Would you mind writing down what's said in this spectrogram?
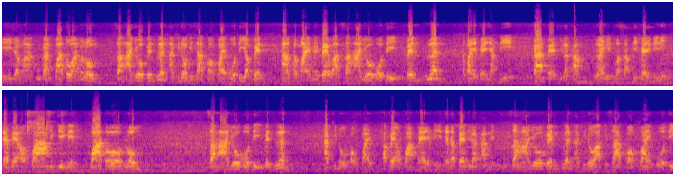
นี้จะมาคู่กันวาโตอันว่าลมสหายโยเป็นเพื่อนอคิโนคิสาของไฟโหติย่อมเป็นอ้าวทำไมไม่แปลว่าสหายโยโหติเป็นเพื่อนทำไมไม่แปลอย่างนี้ การแปลทีละคำเพื่อให้เห็นว่าศัพท์นี้แปลอย่างนี้นี่แต่แปลเอาความจริงๆเนี่ยวาโตลม สหายโยโหติเป็นเพื่อน อาคิโนของไฟ ถ้าแปลเอาความแปลอย่างนี้ แต่ถ้าแปลทีละคำเนี่ยสหายโยเป็นเพื่อนอาคิโนอาคิสาของไฟโหติ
